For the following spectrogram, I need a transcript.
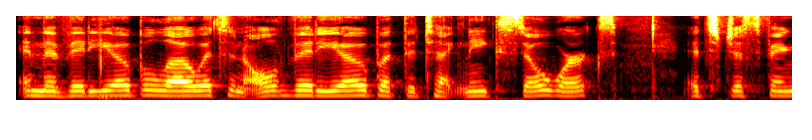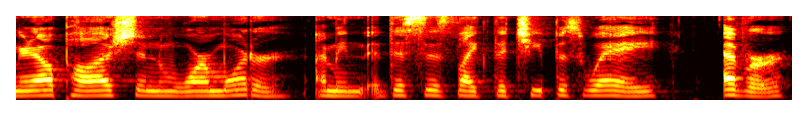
in the video below. It's an old video, but the technique still works. It's just fingernail polish and warm water. I mean, this is like the cheapest way ever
